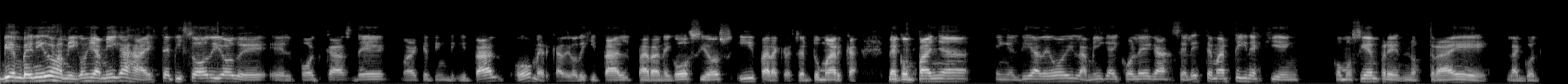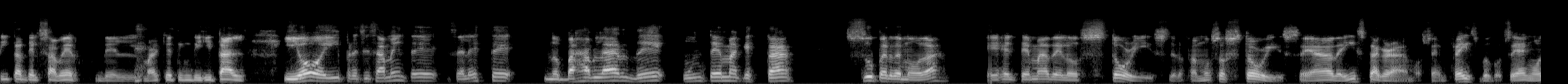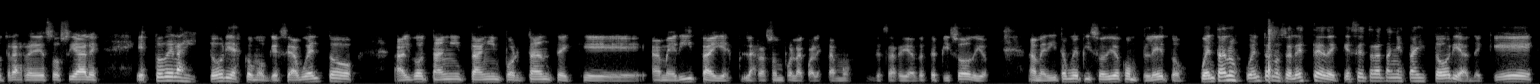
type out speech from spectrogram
Bienvenidos amigos y amigas a este episodio del podcast de Marketing Digital o Mercadeo Digital para negocios y para crecer tu marca. Me acompaña en el día de hoy la amiga y colega Celeste Martínez, quien como siempre nos trae las gotitas del saber del marketing digital. Y hoy precisamente Celeste nos vas a hablar de un tema que está súper de moda, es el tema de los stories, de los famosos stories, sea de Instagram, o sea en Facebook, o sea en otras redes sociales. Esto de las historias como que se ha vuelto algo tan y tan importante que amerita, y es la razón por la cual estamos desarrollando este episodio, amerita un episodio completo. Cuéntanos, cuéntanos, Celeste, de qué se tratan estas historias, de qué,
